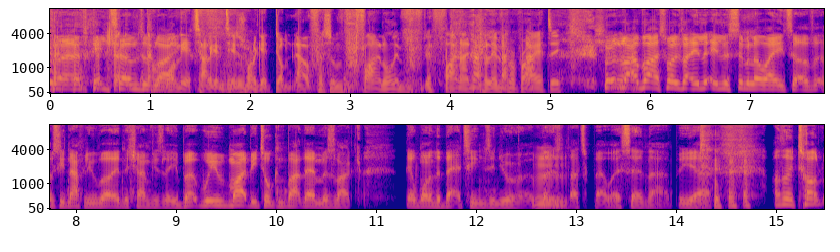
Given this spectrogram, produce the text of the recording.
But in terms of Come like on, the Italian teams want to get dumped out for some final imp- financial impropriety. But, like, but I suppose like, in, in a similar way to obviously Napoli were in the Champions League, but we might be talking about them as like they're one of the better teams in Europe. That's- That's a better way of saying that. But yeah, although Todd,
